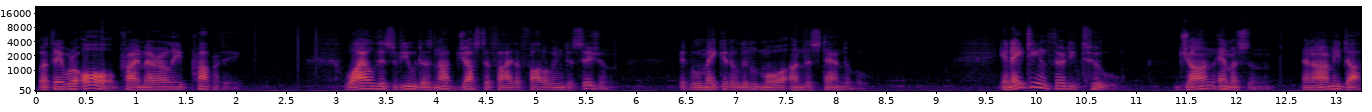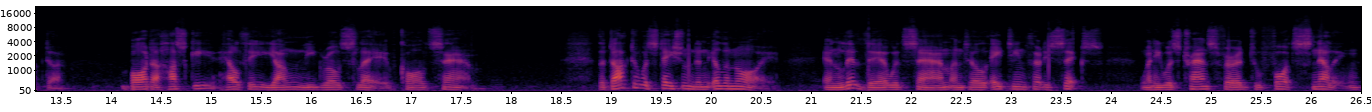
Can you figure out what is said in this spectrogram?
But they were all primarily property. While this view does not justify the following decision, it will make it a little more understandable. In 1832, John Emerson, an army doctor, bought a husky, healthy young Negro slave called Sam. The doctor was stationed in Illinois and lived there with Sam until 1836, when he was transferred to Fort Snelling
